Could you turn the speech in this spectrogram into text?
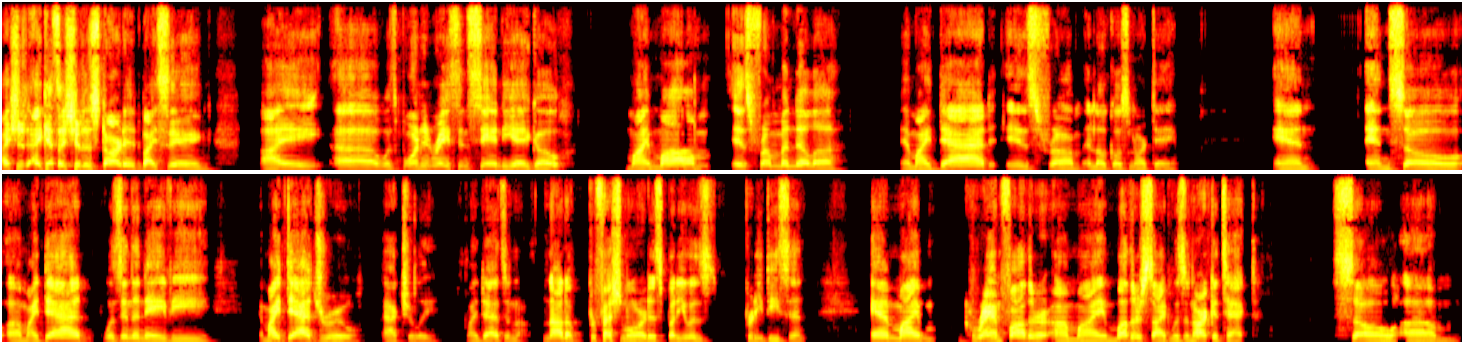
I should I guess I should have started by saying I uh, was born and raised in San Diego my mom is from Manila, and my dad is from Ilocos Norte, and and so uh, my dad was in the Navy, and my dad drew actually. My dad's an, not a professional artist, but he was pretty decent. And my grandfather on my mother's side was an architect. So um,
